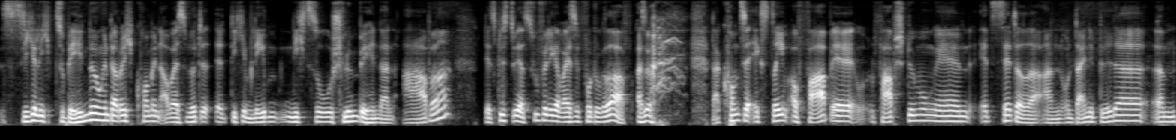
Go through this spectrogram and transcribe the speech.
sicherlich zu Behinderungen dadurch kommen, aber es wird äh, dich im Leben nicht so schlimm behindern. Aber jetzt bist du ja zufälligerweise Fotograf. Also da kommt es ja extrem auf Farbe, Farbstimmungen etc. an. Und deine Bilder, ähm,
